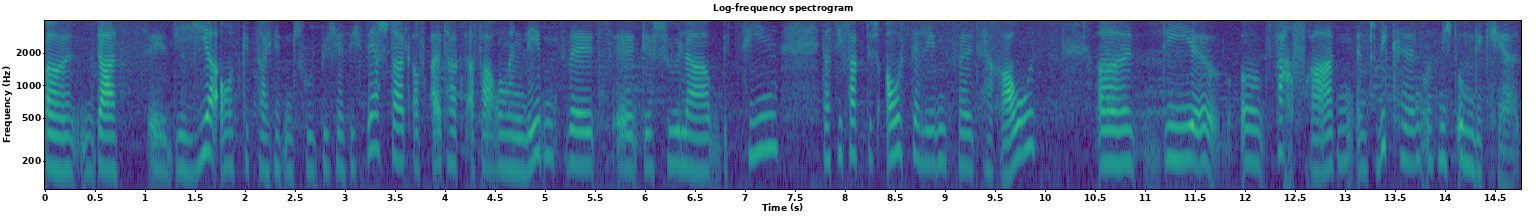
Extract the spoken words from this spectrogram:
äh, dass die hier ausgezeichneten Schulbücher sich sehr stark auf Alltagserfahrungen, Lebenswelt der Schüler beziehen, dass sie faktisch aus der Lebenswelt heraus die äh, Fachfragen entwickeln und nicht umgekehrt.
